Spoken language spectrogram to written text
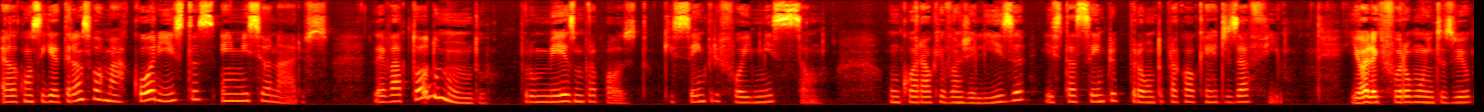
Ela conseguia transformar coristas em missionários, levar todo mundo para o mesmo propósito, que sempre foi missão. Um coral que evangeliza e está sempre pronto para qualquer desafio. E olha que foram muitos, viu?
